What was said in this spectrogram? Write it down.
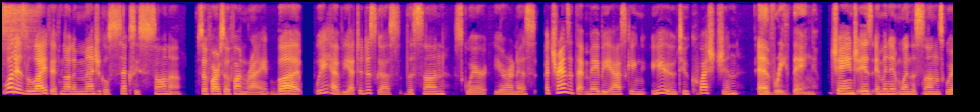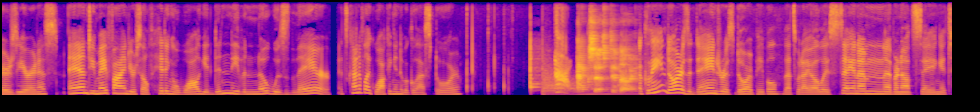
What is life if not a magical, sexy sauna? So far, so fun, right? But we have yet to discuss the Sun square Uranus, a transit that may be asking you to question everything. Change is imminent when the Sun squares Uranus, and you may find yourself hitting a wall you didn't even know was there. It's kind of like walking into a glass door. Access denied. A clean door is a dangerous door, people. That's what I always say, and I'm never not saying it.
